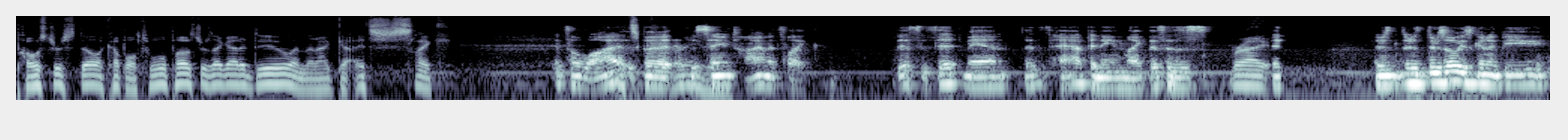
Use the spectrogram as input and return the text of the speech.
posters still. A couple of tool posters I got to do, and then I got. It's like It's a lot, That's but at the same time, it's like, this is it, man. This is happening. Like this is right. It- there's there's there's always going to be,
